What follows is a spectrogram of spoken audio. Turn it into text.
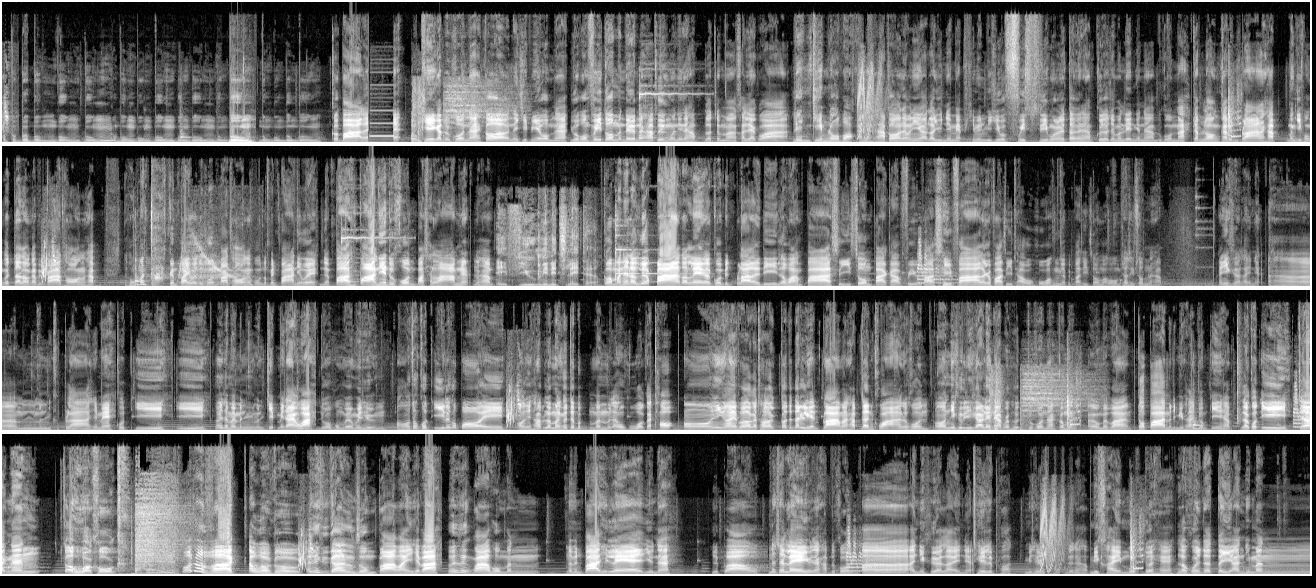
บุ๋มบุ๋มบุ๋มบุ๋มบุ๋มบุ๋มบุ๋มบุ๋มบุ๋มบุ๋มบุ๋มบุ๋มบุ๋มบุ๋มก็บ้าแล้ว โอเคครับทุกคนนะ ก็ในคลิปนี้ผมนะ อยู่กับผมฟรีโต้เหมือนเดิมนะครับ ซึ่งวันนี้นะครับเราจะมาเขาเรียกว่าเล่นเกมโรบอกกันนะครับ ก็ในวันนี้เราอยู่ในแมปที่มันมีชื่อว่า Fish Simulator นะครับ คือเราจะมาเล่นกันนะครับทุกคนมาจำลองการเป็นปลานะครับ เมื่อกี้ผมก็จะลองการเป็นปลาทองนะครับ แต่ผมว่ามันกากเกินไปว่ะทุกคนปลาทองเนี่ยผมต้องเป็นปลานี่เว้ย เนี่ยปลาปลาเนี่ยทุกคนปลาฉลามเนี่ยนะครับ A few minutes later. ก็มันให้เราเลือกปลาตอนแรกเราควรเป็นปลาอะไรดี ระหว่างปลาสีส้มปลากาฟิลปลาสีฟ้าแล้วก็ปลาสีเทาโหว่าผมอยากเป็นปลาสีส้มอะเพราผมชอบสีส้มนะครับ อันนี้คืออะไรเนี่ย อ่า มันมันคือปลาใช่ไหม กด e e เฮ้ยทำไมมันมันเก็บไม่ได้วะ หรือว่าผมเวลไม่ถึง อ๋อ ต้องกด e แล้วก็ปล่อย อ๋อ นี่ครับ แล้วมันก็จะแบบ มันเหมือนเอาหัวกระเทาะ อ๋อ นี่ไง พอเรากระเทาะก็จะได้เหรียญปลามาครับ ด้านขวาทุกคน อ๋อ นี่คือวิธีการเล่นนะครับก็คือทุกคนนะ ก็เหมือนเอาแบบว่าตัวปลา มันจะมีพลังโจมตีนะครับ แล้วกด e จากนั้นก็หัวโขก What the fuck เอาหัวโขกอันนี้คือการสุ่มปลาใหม่ใช่ปะเฮ้ยซึ่งปลาผมมันมันเป็นปลาที่แรอยู่นะ หรือเปล่า น่าจะแรอยู่นะครับทุกคนอ่าอันนี้คืออะไรเนี่ยเทเลพอร์ตมีเทเลพอร์ตด้วยนะครับ มีไข่มุกด้วยแฮะ เราควรจะตีอันที่มัน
